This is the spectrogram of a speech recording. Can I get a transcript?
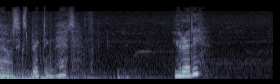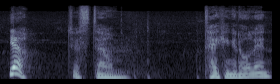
I was expecting that. You ready? Yeah. Just, um, taking it all in.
